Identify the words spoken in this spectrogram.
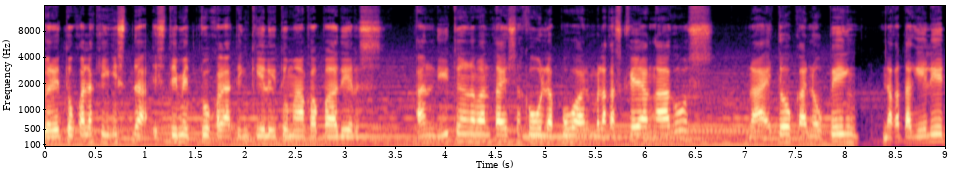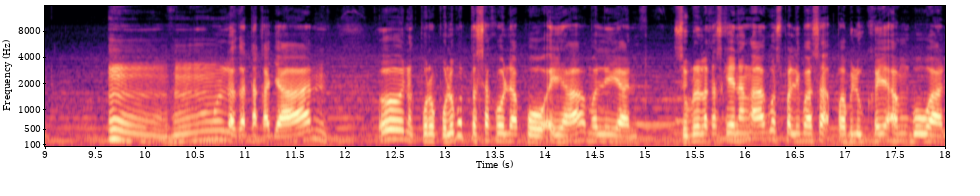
Ganito kalaking isda, estimate ko kalating kilo ito mga kapaders. Andito na naman tayo sa kulapuhan, malakas kaya ang agos. Na ito, kanuping, nakatagilid. Mhm, lagata ka dyan. Oh, nagpuro-pulupot pa sa kula po. Ay ha, mali yan. Sobrang lakas kaya ng agos, palibasa, pabilog kaya ang buwan.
